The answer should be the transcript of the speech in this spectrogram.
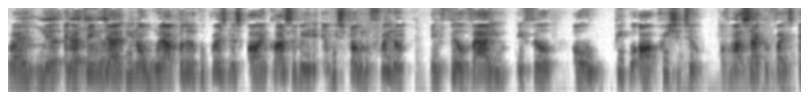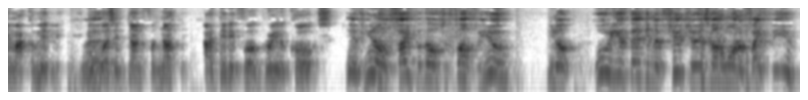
right? Mm, yeah. And yeah, I think yeah. that you know when our political prisoners are incarcerated and we struggle to freedom, they feel valued. They feel oh people are appreciative of my sacrifice and my commitment. Right. It wasn't done for nothing. I did it for a greater cause. If you don't fight for those who fought for you, you know who do you think in the future is going to want to fight for you?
